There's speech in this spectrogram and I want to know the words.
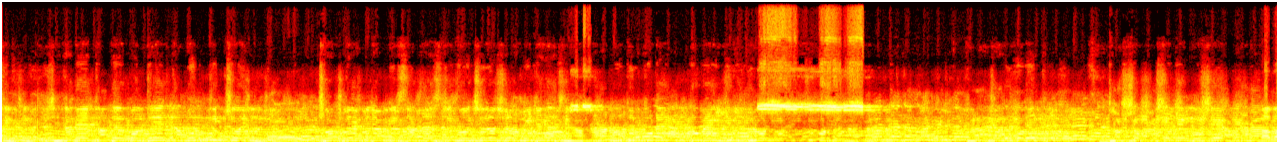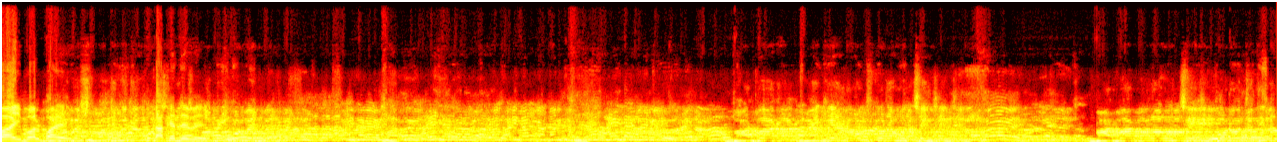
সেখানে তাদের মধ্যে তেমন কিচ্ছু হয়নি ছোট্ট একটা মিস আন্ডারস্ট্যান্ডিং হয়েছিল সেটা মিটে গেছে। আপনারা নতুন করে একদম এই জিনিসগুলো নিয়ে কিচ্ছু করবেন না। খেলা চালু করুন। দর্শক আসনে বসে আপনারা বাবাই বল পায়। সহযোগিতা করছেন, দেবে? বারবার মাইকে অ্যানাউন্স করা হচ্ছে। বারবার বলা হচ্ছে এরপরেও যদি না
